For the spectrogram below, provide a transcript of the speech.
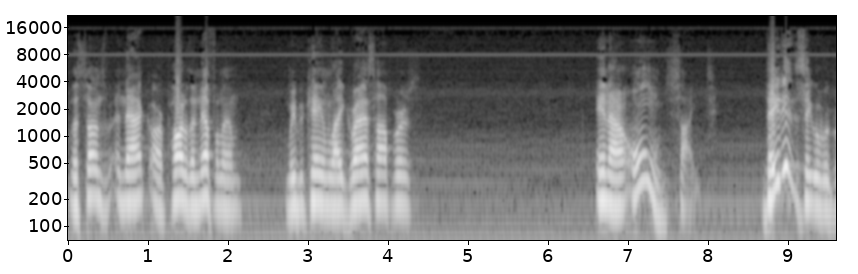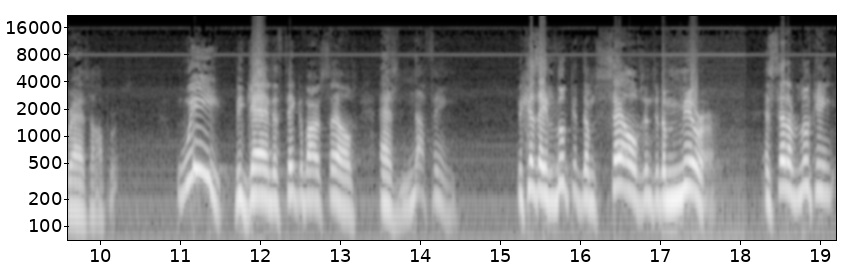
The sons of Anak are part of the Nephilim. We became like grasshoppers in our own sight. They didn't say we were grasshoppers. We began to think of ourselves as nothing because they looked at themselves into the mirror instead of looking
